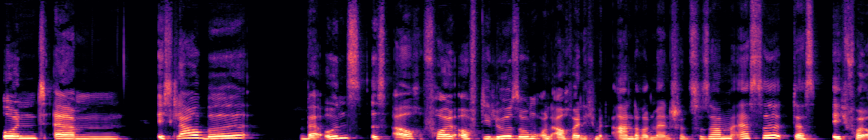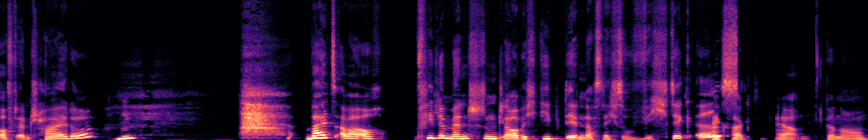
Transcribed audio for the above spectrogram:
Und ähm, ich glaube, bei uns ist auch voll oft die Lösung und auch wenn ich mit anderen Menschen zusammen esse, dass ich voll oft entscheide. Mhm. Weil es aber auch viele Menschen, glaube ich, gibt, denen das nicht so wichtig ist. Exakt, ja, genau.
